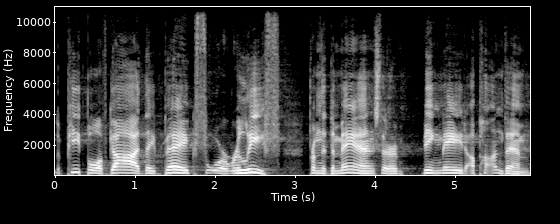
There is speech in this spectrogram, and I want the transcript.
The people of God, they beg for relief from the demands that are being made upon them.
